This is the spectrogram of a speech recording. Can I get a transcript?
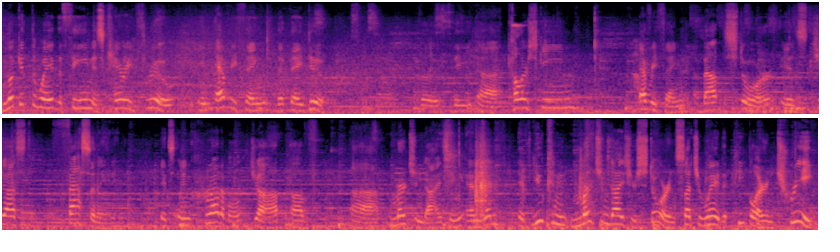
look at the way the theme is carried through in everything that they do. The, the uh, color scheme, everything about the store is just fascinating. It's an incredible job of uh, merchandising and when if you can merchandise your store in such a way that people are intrigued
